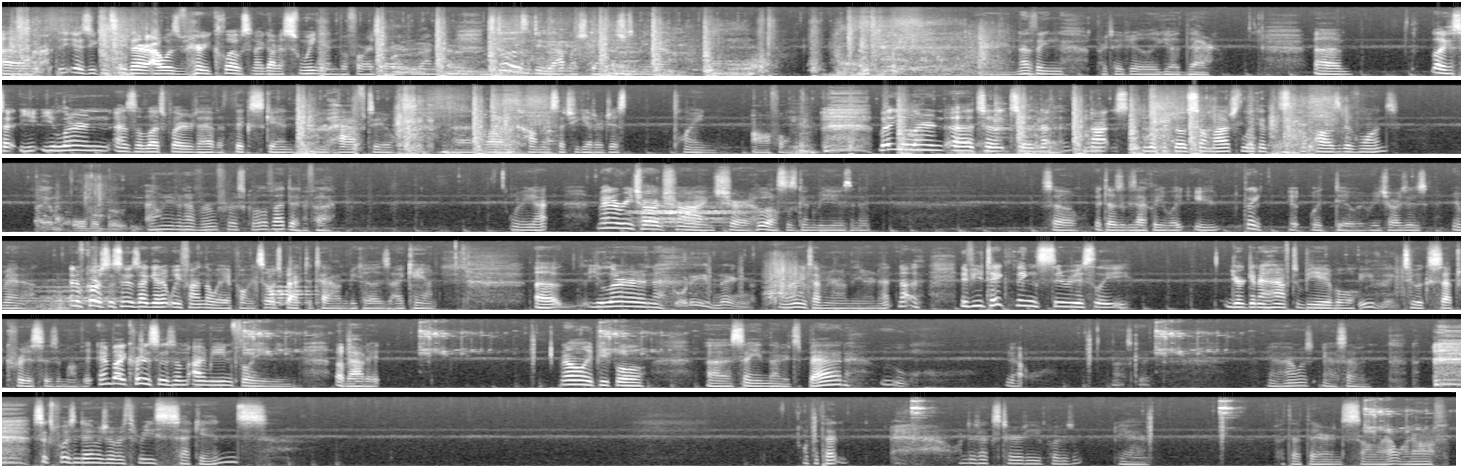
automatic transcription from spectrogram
Uh, as you can see there, I was very close, and I got a swing in before I started running. Still doesn't do that much damage to me though. Nothing particularly good there. Um, like I said, you, you learn as a Let's Player to have a thick skin. You have to. Uh, a lot of the comments that you get are just plain awful. but you learn uh, to, to not look at those so much, look at the positive ones. I am overburdened. I don't even have room for a scroll of identify. What do we got? Mana recharge shrine. Sure. Who else is going to be using it? So it does exactly what you think it would do. It recharges your mana. And of course, as soon as I get it, we find the waypoint. So it's back to town because I can. Uh, you learn Good evening. well, anytime you're on the internet. Not, if you take things seriously, you're gonna have to be able Evening. to accept criticism of it. And by criticism, I mean flaming about it. Not only people uh, saying that it's bad. Ooh, no, that's good. Yeah, how much? Yeah, seven. Six poison damage over three seconds. I'll put that. When did dexterity poison? Yeah. Put that there and saw that one off.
